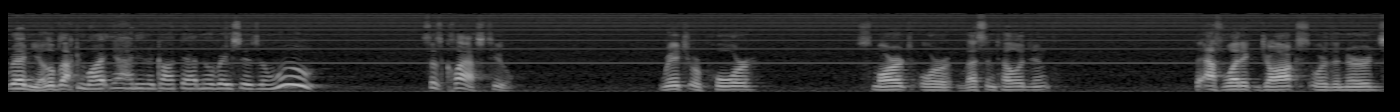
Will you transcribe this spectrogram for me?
Red and yellow, black and white. Yeah, I dude, I got that. No racism. Woo! It says class, too. Rich or poor, smart or less intelligent, the athletic jocks or the nerds.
